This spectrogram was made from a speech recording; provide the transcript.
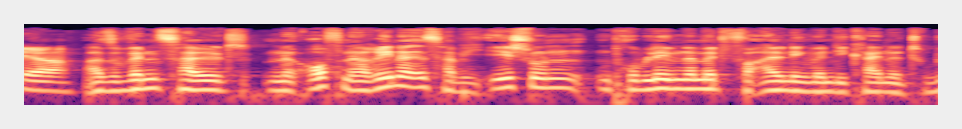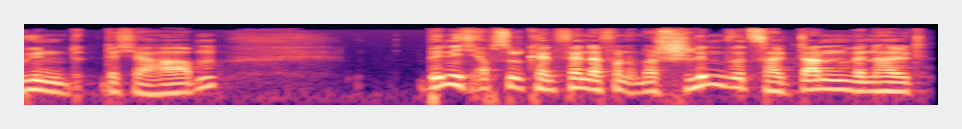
Ja, Also wenn es halt eine offene Arena ist, habe ich eh schon ein Problem damit, vor allen Dingen, wenn die keine Tribünendächer haben. Bin ich absolut kein Fan davon, aber schlimm wird's halt dann, wenn halt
